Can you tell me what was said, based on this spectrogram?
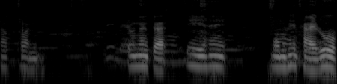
พักผ่อนนี่แหละตรงนั้นก็ที่ให้มุมให้ถ่ายรูป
